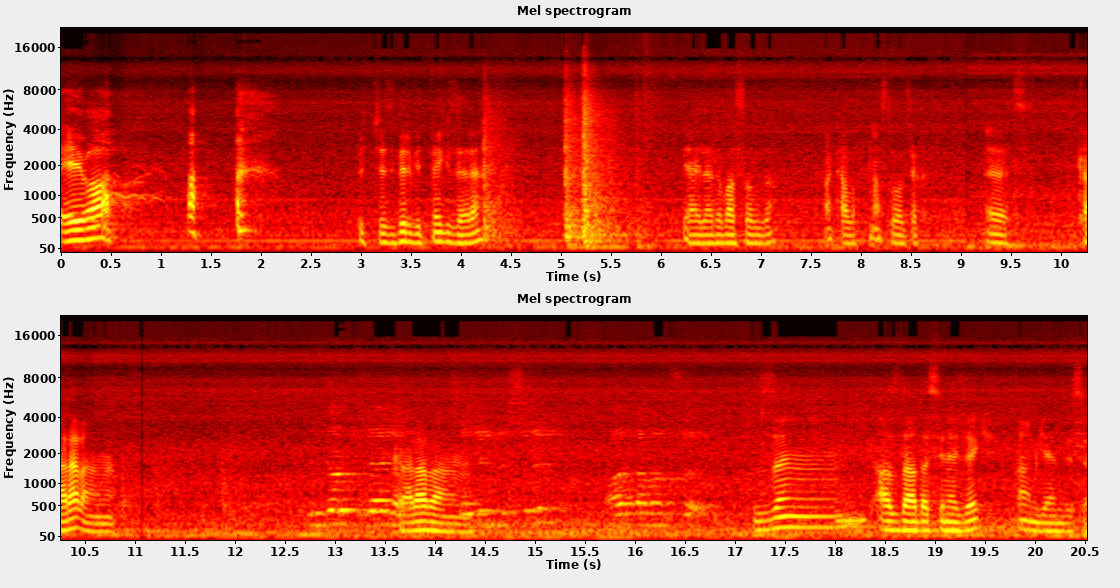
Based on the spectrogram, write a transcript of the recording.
Eyvah. 301 bitmek üzere. Yayları basıldı. Bakalım nasıl olacak. Evet. Karar anı. Karar anı. Zın az daha da sinecek. Tam kendisi.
